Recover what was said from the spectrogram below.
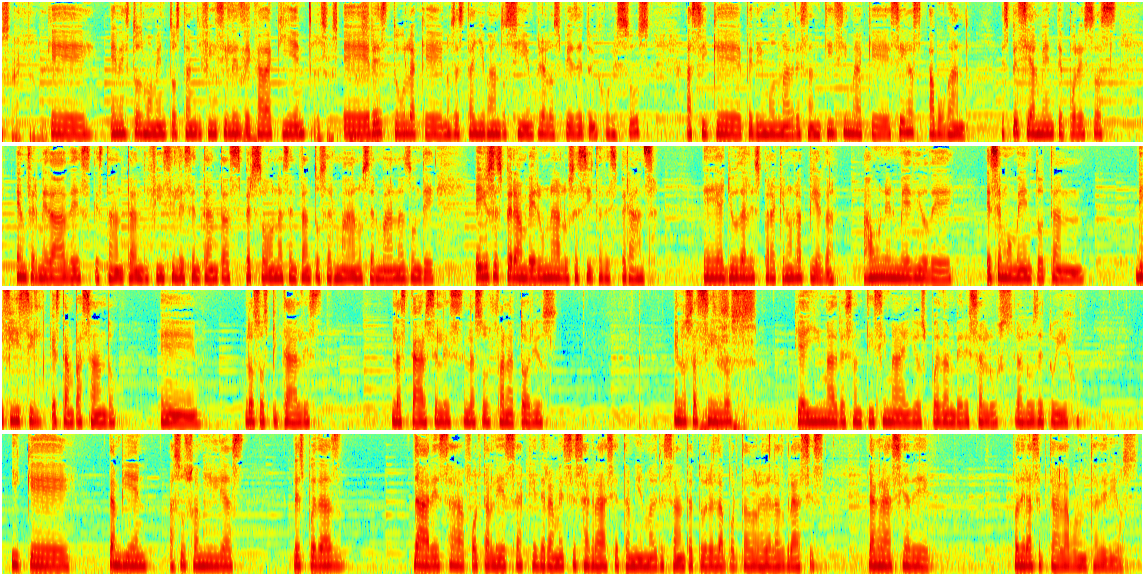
que en estos momentos tan difíciles de cada quien, eh, eres tú la que nos está llevando siempre a los pies de tu Hijo Jesús. Así que pedimos, Madre Santísima, que sigas abogando, especialmente por esas enfermedades que están tan difíciles en tantas personas, en tantos hermanos, hermanas, donde ellos esperan ver una lucecita de esperanza. Eh, ayúdales para que no la pierdan, aún en medio de ese momento tan difícil que están pasando en los hospitales, las cárceles, en los orfanatorios, en los asilos, que ahí, Madre Santísima, ellos puedan ver esa luz, la luz de tu Hijo, y que también a sus familias les puedas dar esa fortaleza, que derrames esa gracia también, Madre Santa, tú eres la portadora de las gracias, la gracia de poder aceptar la voluntad de Dios.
